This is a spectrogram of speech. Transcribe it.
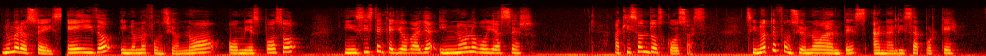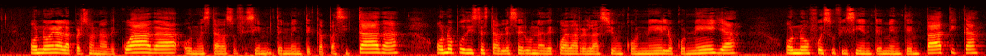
Número 6. He ido y no me funcionó o mi esposo insiste en que yo vaya y no lo voy a hacer. Aquí son dos cosas. Si no te funcionó antes, analiza por qué. O no era la persona adecuada, o no estaba suficientemente capacitada, o no pudiste establecer una adecuada relación con él o con ella, o no fue suficientemente empática,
